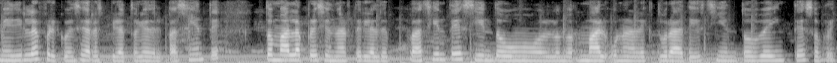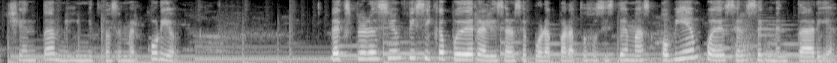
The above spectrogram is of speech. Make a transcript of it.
medir la frecuencia respiratoria del paciente, tomar la presión arterial del paciente, siendo lo normal una lectura de 120 sobre 80 milímetros de mercurio. La exploración física puede realizarse por aparatos o sistemas o bien puede ser segmentaria,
